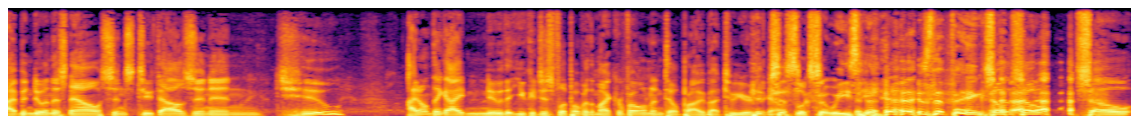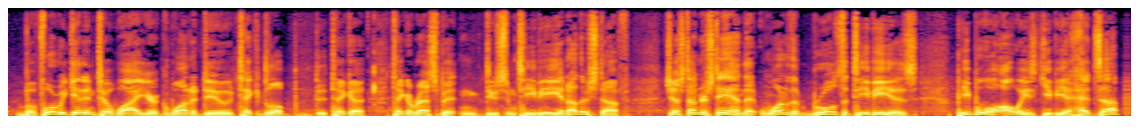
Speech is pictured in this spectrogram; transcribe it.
I've been doing this now since 2002. I don't think I knew that you could just flip over the microphone until probably about two years it ago. It just looks so easy. is the thing. so so so before we get into why you want to do take a little take a take a respite and do some TV and other stuff, just understand that one of the rules of TV is people will always give you a heads up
